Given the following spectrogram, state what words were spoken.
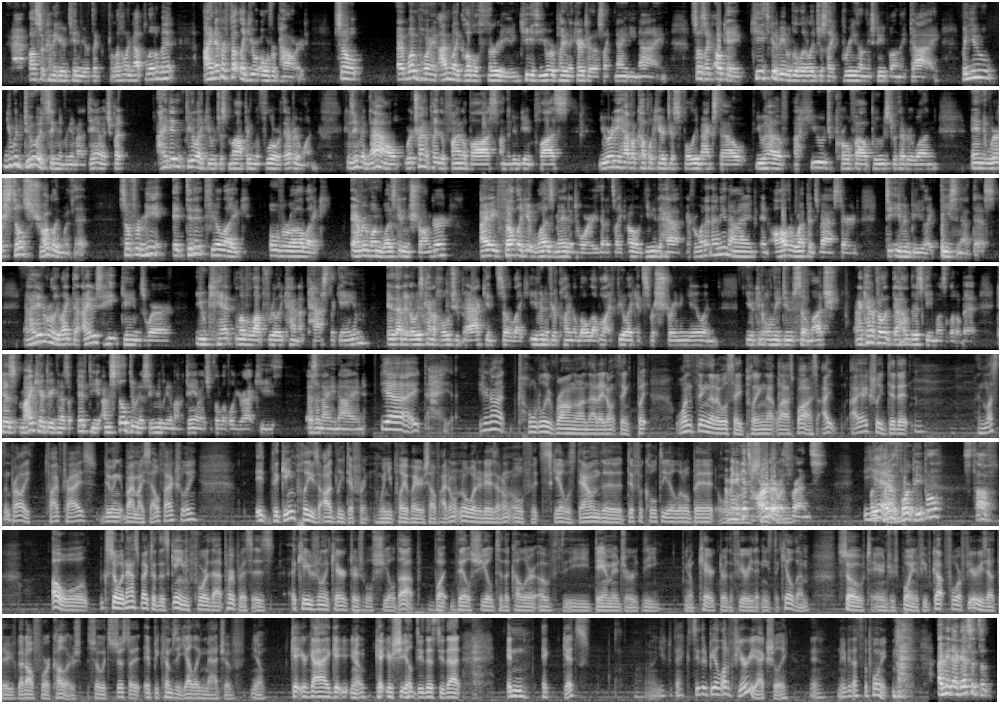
also kind of irritated me with like the leveling up a little bit. I never felt like you were overpowered. So at one point, I'm like level 30, and Keith, you were playing a character that was like 99. So I was like, okay, Keith's to be able to literally just like breathe on these people and they die. But you you would do a significant amount of damage, but I didn't feel like you were just mopping the floor with everyone. Because even now, we're trying to play the final boss on the new game plus. You already have a couple characters fully maxed out. You have a huge profile boost with everyone, and we're still struggling with it. So for me, it didn't feel like overall like everyone was getting stronger. I felt like it was mandatory that it's like, oh, you need to have everyone at 99 and all their weapons mastered to even be like decent at this. And I didn't really like that. I always hate games where you can't level up really kind of past the game and that it always kind of holds you back. And so, like, even if you're playing a low level, I feel like it's restraining you and you can only do so much. And I kind of felt like how this game was a little bit. Because my character, even as a 50, I'm still doing a significant amount of damage at the level you're at, Keith, as a 99. Yeah, I, you're not totally wrong on that, I don't think. But one thing that I will say, playing that last boss, I I actually did it in less than probably five tries, doing it by myself. Actually, it the gameplay is oddly different when you play by yourself. I don't know what it is. I don't know if it scales down the difficulty a little bit. I mean, it gets harder with friends. Like, yeah, play with four people. It's tough. Oh, well, so an aspect of this game for that purpose is occasionally characters will shield up, but they'll shield to the color of the damage or the you know character, the fury that needs to kill them. So to Andrew's point, if you've got four furies out there, you've got all four colors. So it's just a it becomes a yelling match of you know get your guy, get you know get your shield, do this, do that, and it gets uh, you could that could see there'd be a lot of fury actually. Yeah, maybe that's the point. I mean, I guess it's a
